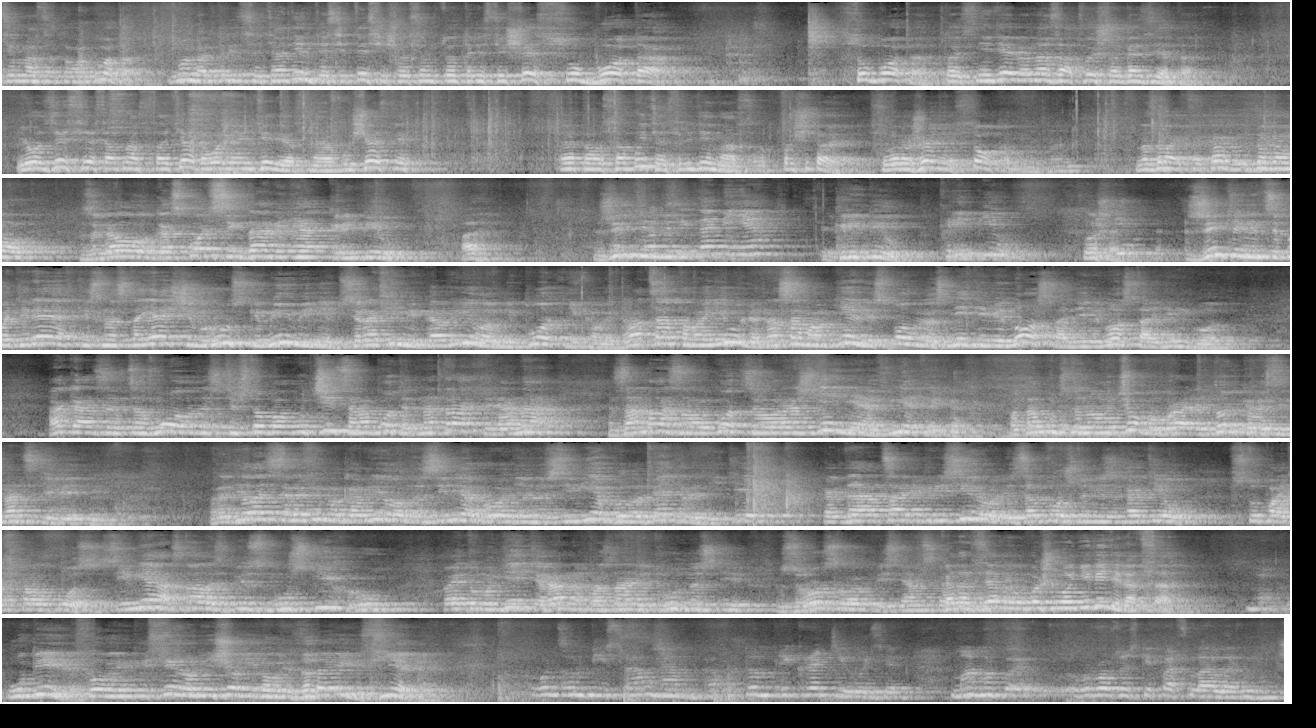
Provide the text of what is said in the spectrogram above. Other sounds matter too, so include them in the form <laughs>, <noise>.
17 года, номер 31, 10836, суббота. Суббота, то есть неделю назад вышла газета. И вот здесь есть одна статья довольно интересная. Участник этого события среди нас, вот прочитай, с выражением, с толком. Называется как заголовок? Заголовок «Господь всегда меня крепил». А, Жители... всегда меня Крепил. крепил. слушай, Жительницы Потеряевки с настоящим русским именем Серафиме Гавриловне Плотниковой 20 июля на самом деле исполнилось не 90, а 91 год. Оказывается, в молодости, чтобы обучиться работать на тракторе, она замазала год своего рождения в метриках, потому что на учебу брали только 18-летних. Родилась Серафима Гавриловна в селе Родина. В семье было пятеро детей. Когда отца репрессировали за то, что не захотел вступать в колхоз, семья осталась без мужских рук. Поэтому дети рано познали трудности взрослого крестьянского когда труда. взяли его больше его не видели отца? Нет. Убили, слово репрессировали, ничего не говорили, задавили, съели. Он, он писал нам, а потом прекратилось. Мама бы в розыске послала,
